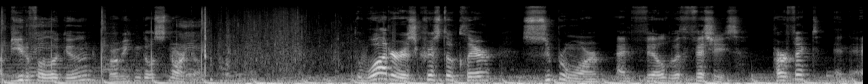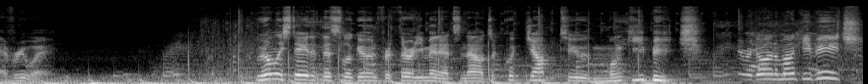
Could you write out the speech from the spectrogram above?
a beautiful lagoon where we can go snorkel. The water is crystal clear, super warm, and filled with fishies. Perfect in every way. We only stayed at this lagoon for 30 minutes, and now it's a quick jump to Monkey Beach. We're going to Monkey Beach.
